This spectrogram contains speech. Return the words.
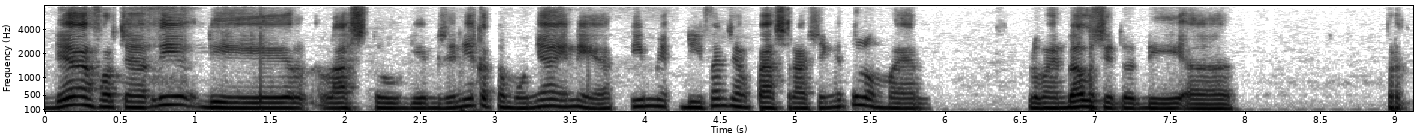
dia unfortunately di last two games ini ketemunya ini ya tim defense yang pass rushing itu lumayan lumayan bagus itu di uh, per,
